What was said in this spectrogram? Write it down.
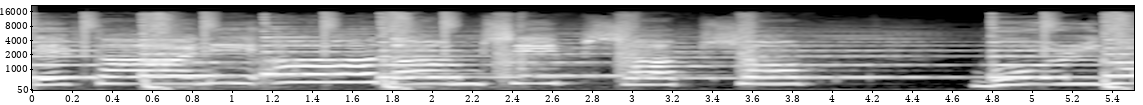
Şeftali adam şip şap şop. Burnu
